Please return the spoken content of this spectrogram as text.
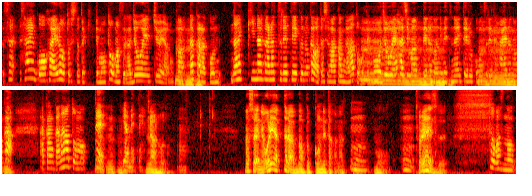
最後入ろうとした時ってもうトーマスが上映中やんか、うんうんうん。だからこう泣きながら連れていくのが私はあかんかなと思って、うんもう上映始まってるのにめっちゃ泣いてる子を連れて入るのがあかんかなと思ってうんうんうんやめて、なるほど、まあそうやね。俺やったらまあぶっこんでたかなっていう、うん。もうん。うとりあえず。トーマスの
